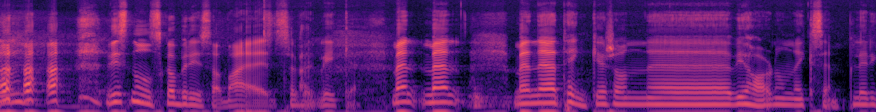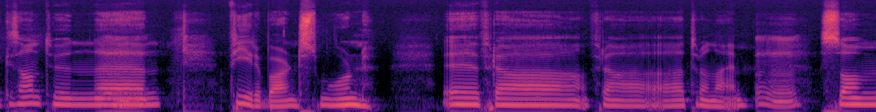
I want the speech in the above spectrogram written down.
Hvis noen skal bry seg. Nei, selvfølgelig ikke. Men, men, men jeg tenker sånn eh, Vi har noen eksempler, ikke sant. Hun eh, firebarnsmoren eh, fra, fra Trondheim som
